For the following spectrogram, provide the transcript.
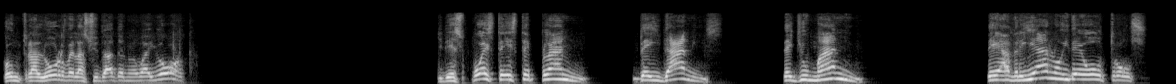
contralor de la ciudad de Nueva York. Y después de este plan de Idanis, de Yumani, de Adriano y de otros,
